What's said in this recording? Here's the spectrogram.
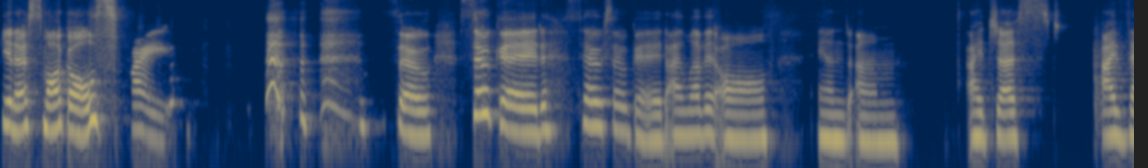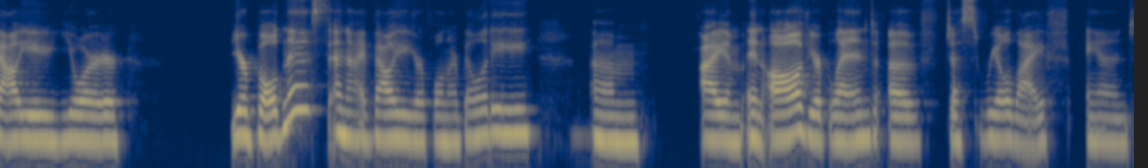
you know, small goals. Right. so, so good. So, so good. I love it all. And um, I just, I value your your boldness and I value your vulnerability. Um, I am in awe of your blend of just real life and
